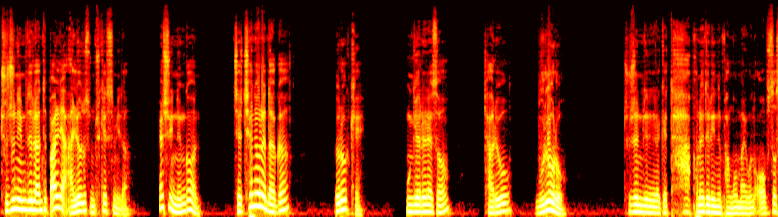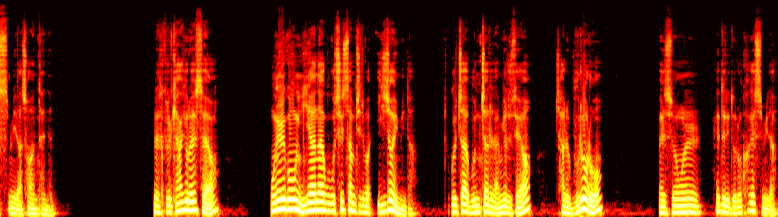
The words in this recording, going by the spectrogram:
주주님들한테 빨리 알려줬으면 좋겠습니다. 할 수 있는 건 제 채널에다가 이렇게 공개를 해서 자료 무료로 주주님들에게 다 보내드리는 방법 말고는 없었습니다. 저한테는. 그래서 그렇게 하기로 했어요. 010-2199-7372번 이저입니다. 두 글자 문자를 남겨주세요. 자료 무료로 발송을 해드리도록 하겠습니다.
